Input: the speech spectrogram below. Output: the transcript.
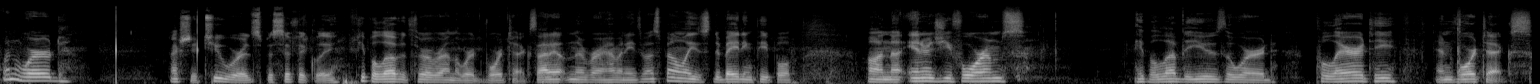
One word, actually two words specifically. People love to throw around the word vortex. I don't remember how many. I spent all these debating people on uh, energy forums. People love to use the word polarity and vortex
